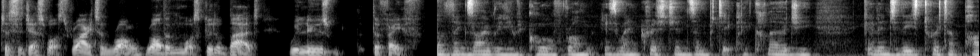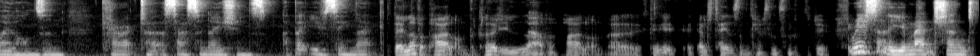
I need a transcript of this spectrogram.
to suggest what's right and wrong rather than what's good or bad, we lose the faith. One of the things I really recoil from is when Christians and particularly clergy get into these Twitter pile-ons and character assassinations. I bet you've seen that. They love a pile-on. The clergy love a pile-on. I think it, entertains them, gives them something to do. Recently, you mentioned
